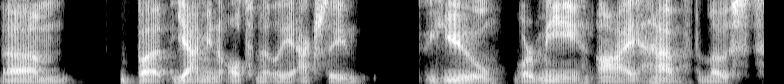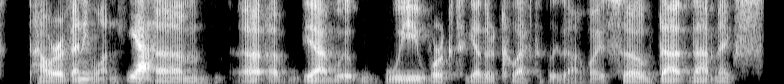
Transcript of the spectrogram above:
Um, but yeah, I mean, ultimately, actually, you or me, I have the most power of anyone. Yeah. Um, uh, uh, yeah, we, we work together collectively that way. So that that makes,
